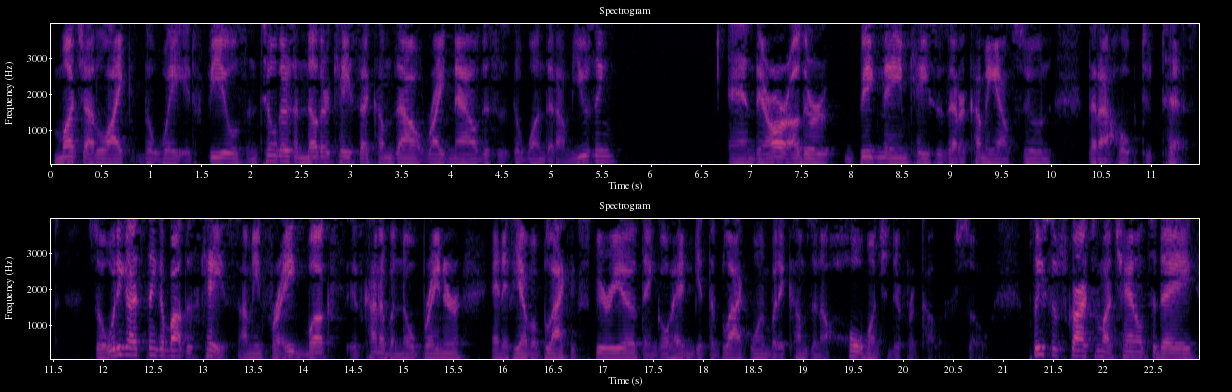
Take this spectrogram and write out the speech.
much I like the way it feels. Until there's another case that comes out right now, this is the one that I'm using. And there are other big name cases that are coming out soon that I hope to test. So what do you guys think about this case? I mean, for eight bucks, it's kind of a no-brainer. And if you have a black Xperia, then go ahead and get the black one, but it comes in a whole bunch of different colors. So please subscribe to my channel today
